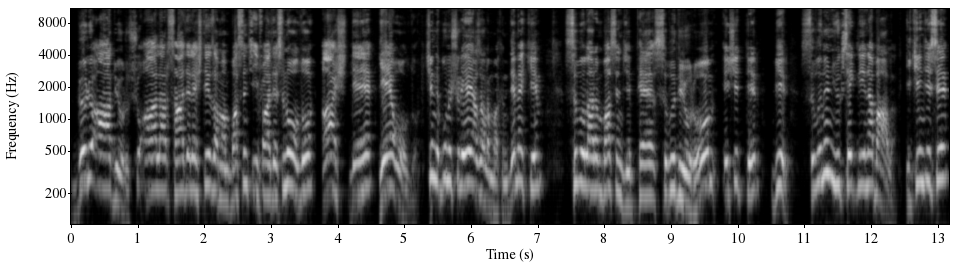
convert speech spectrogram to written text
Bölü A diyoruz. Şu A'lar sadeleştiği zaman basınç ifadesi ne oldu? H, D, G oldu. Şimdi bunu şuraya yazalım bakın. Demek ki sıvıların basıncı P sıvı diyorum eşittir. Bir, sıvının yüksekliğine bağlı. İkincisi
